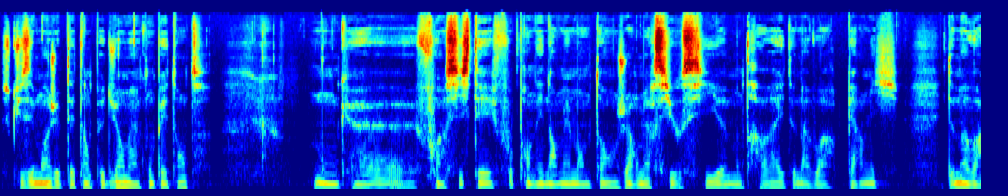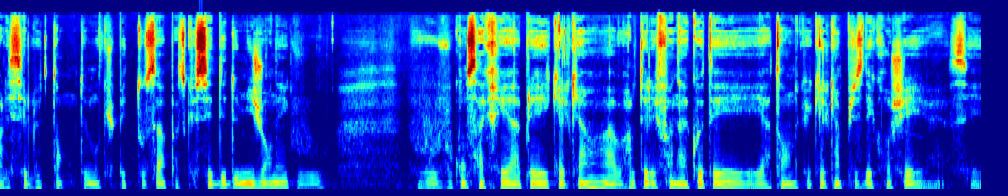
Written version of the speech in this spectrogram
excusez-moi, je vais peut-être un peu dur, mais incompétentes. Donc, euh, faut insister, faut prendre énormément de temps. Je remercie aussi euh, mon travail de m'avoir permis, de m'avoir laissé le temps de m'occuper de tout ça, parce que c'est des demi-journées que vous, vous vous consacrez à appeler quelqu'un, à avoir le téléphone à côté et attendre que quelqu'un puisse décrocher. C'est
